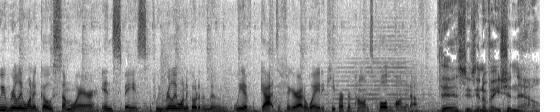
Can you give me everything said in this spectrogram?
we really want to go somewhere in space, if we really want to go to the moon, we have got to figure out a way to keep our propellants cold long enough. This is Innovation Now,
